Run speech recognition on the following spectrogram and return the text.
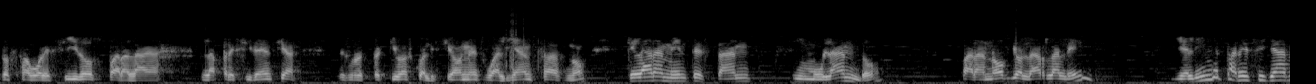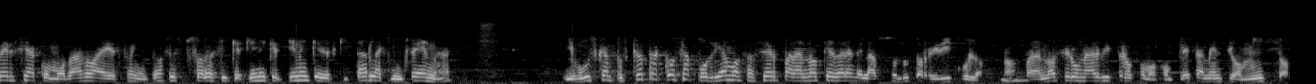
los favorecidos para la, presidencia de sus respectivas coaliciones o alianzas, ¿no? Claramente están simulando para no violar la ley. Y el INE parece ya haberse acomodado a eso, y entonces pues ahora sí que, tiene que tienen que desquitar la quincena y buscan, pues, ¿qué otra cosa podríamos hacer para no quedar en el absoluto ridículo, ¿no? Para no ser un árbitro como completamente omiso.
